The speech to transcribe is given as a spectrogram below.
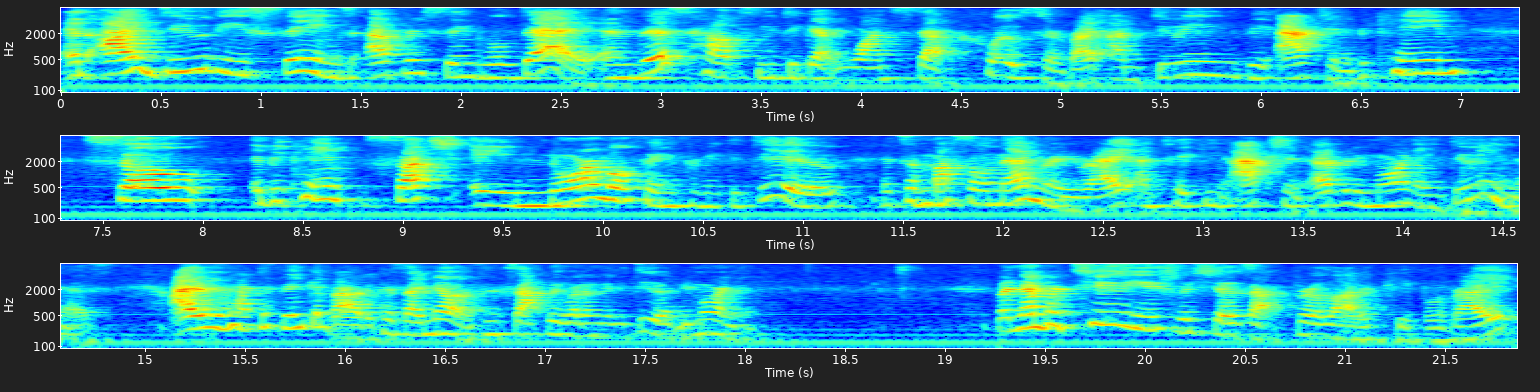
And I do these things every single day. And this helps me to get one step closer, right? I'm doing the action. It became so it became such a normal thing for me to do. It's a muscle memory, right? I'm taking action every morning doing this. I don't even have to think about it because I know it's exactly what I'm going to do every morning. But number two usually shows up for a lot of people, right?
